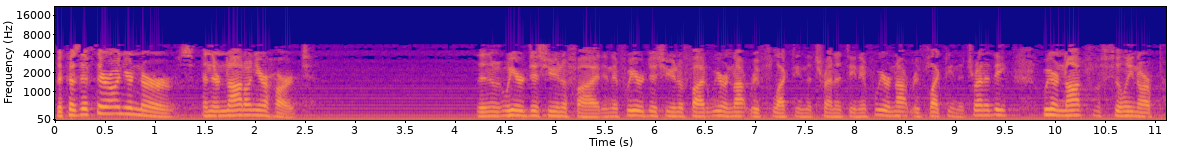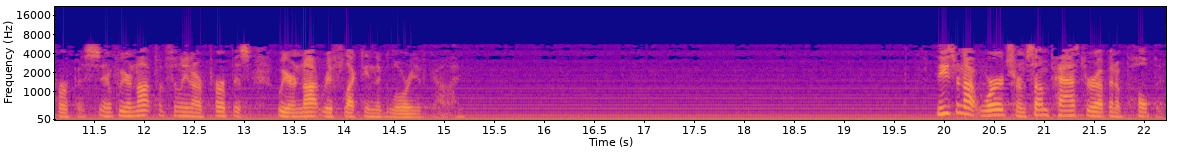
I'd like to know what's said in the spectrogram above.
Because if they're on your nerves and they're not on your heart, then we are disunified. And if we are disunified, we are not reflecting the Trinity. And if we are not reflecting the Trinity, we are not fulfilling our purpose. And if we are not fulfilling our purpose, we are not reflecting the glory of God. These are not words from some pastor up in a pulpit.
